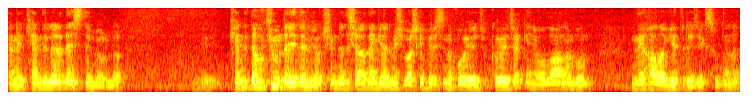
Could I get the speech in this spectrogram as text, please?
Yani kendileri de istemiyorlar. Ee, Kendi de hüküm de edemiyor. Şimdi dışarıdan gelmiş başka birisini koyacak. Yani vallahi alem bu ne hala getirecek Sudan'ı.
